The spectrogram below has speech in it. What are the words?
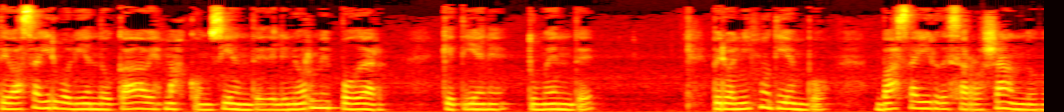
te vas a ir volviendo cada vez más consciente del enorme poder que tiene tu mente, pero al mismo tiempo vas a ir desarrollando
